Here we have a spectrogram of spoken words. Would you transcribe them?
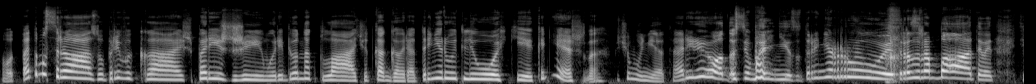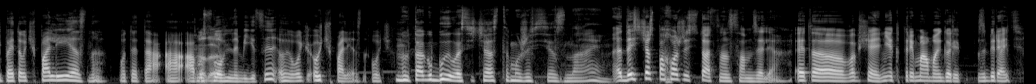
Вот, поэтому сразу привыкаешь по режиму, ребенок плачет, как говорят, тренирует легкие, конечно, почему нет? Орет на всю больницу, тренирует, разрабатывает. Типа это очень полезно, вот это а, обусловленная ну, да. медицина, очень, очень полезно, очень. Ну так было, сейчас-то мы же все знаем знаем. Да сейчас похожая ситуация на самом деле. Это вообще некоторые мамы говорят, забирайте.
